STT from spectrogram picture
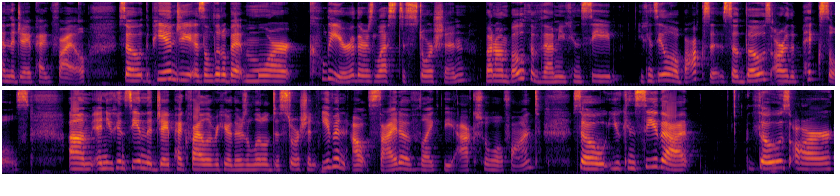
and the JPEG file. So the PNG is a little bit more clear, there's less distortion, but on both of them you can see you can see little boxes. So those are the pixels. Um, and you can see in the JPEG file over here, there's a little distortion even outside of like the actual font. So you can see that those are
